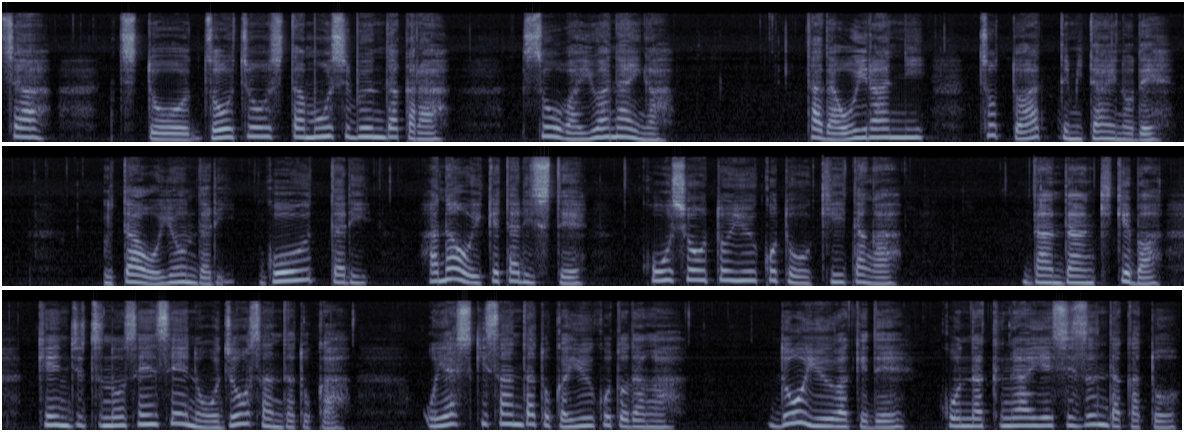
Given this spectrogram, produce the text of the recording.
ちゃちと増長した申し分だからそうは言わないがただ花魁にちょっと会ってみたいので歌を読んだり碁を打ったり花を生けたりして交渉ということを聞いたがだんだん聞けば剣術の先生のお嬢さんだとかお屋敷さんだとかいうことだがどういうわけでこんな苦界へ沈んだかと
